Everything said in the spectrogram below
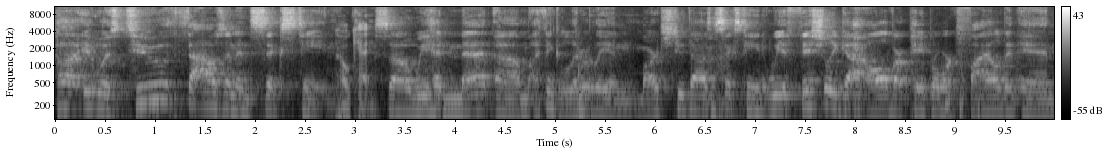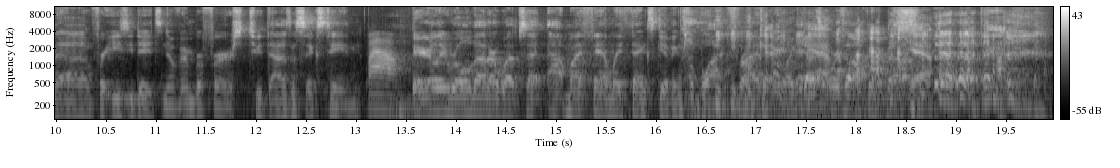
Uh, it was 2016. Okay. So we had met, um, I think, literally in March 2016. We officially got all of our paperwork filed and in uh, for Easy Dates November 1st, 2016. Wow. Barely rolled out our website at my family Thanksgiving for Black Friday. okay. Like that's yeah. what we're talking about. Yeah.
